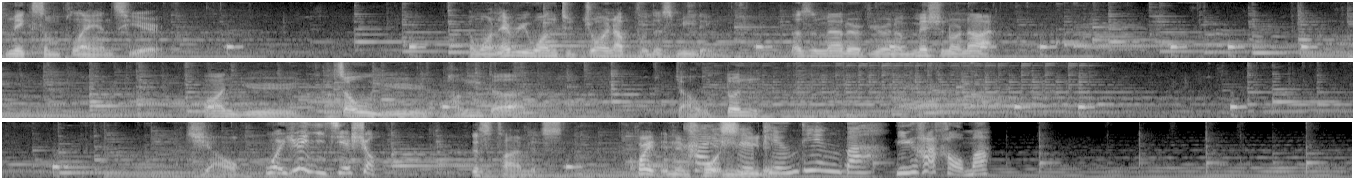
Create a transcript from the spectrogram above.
Let's make some plans here. I want everyone to join up for this meeting. Doesn't matter if you're in a mission or not. Guan Yu, Zhou Yu, Pang De, Xiahou Dun. Time it's quite an important meeting. 开始评定吧。您还好吗？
